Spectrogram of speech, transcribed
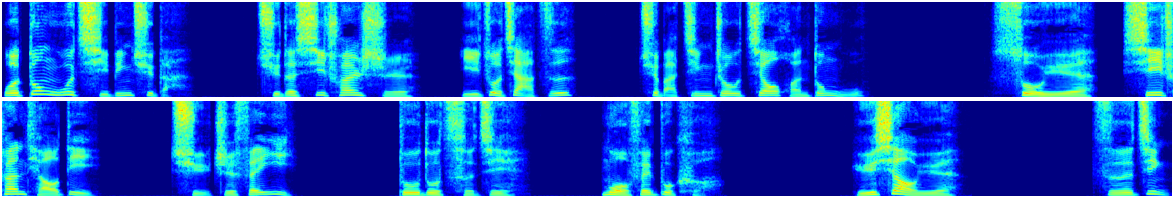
我东吴起兵去赶，取得西川时，以作嫁资，却把荆州交还东吴。素曰：“西川条地，取之非易。都督此计，莫非不可？”余笑曰：“子敬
